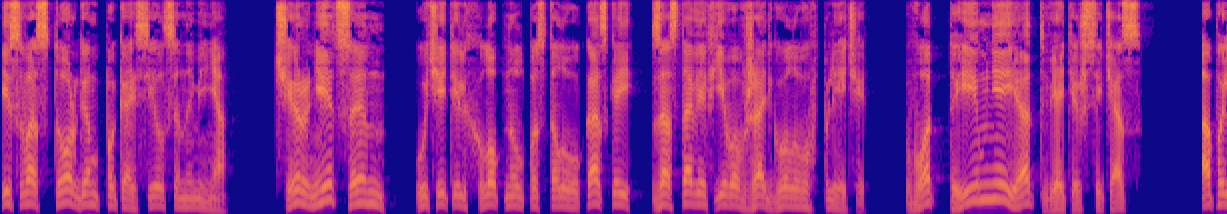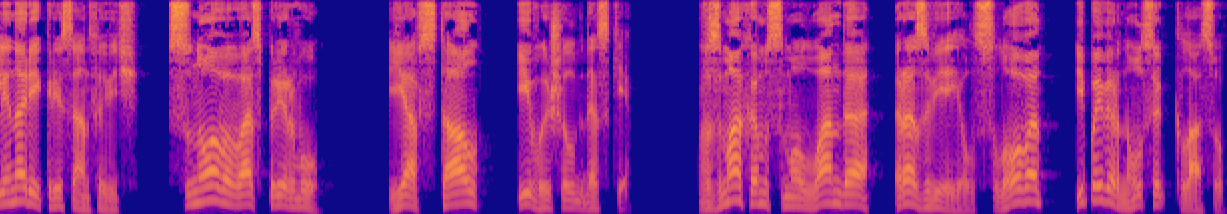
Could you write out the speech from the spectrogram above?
и с восторгом покосился на меня. «Черницын!» — учитель хлопнул по столу указкой, заставив его вжать голову в плечи. «Вот ты мне и ответишь сейчас». «Аполлинарий Крисанфович, снова вас прерву». Я встал и вышел к доске. Взмахом Смолванда развеял слово и повернулся к классу.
